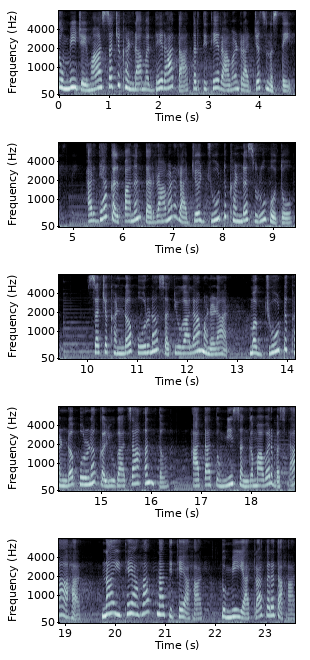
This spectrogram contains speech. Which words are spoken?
तुम्ही जेव्हा सचखंडामध्ये राहता तर तिथे रावण राज्यच नसते. अर्ध्या कल्पानंतर रावण राज्य झूटखंड सुरू होतो. सचखंड पूर्ण सतयुगाला म्हणणार मग झूटखंड पूर्ण कलयुगाचा अंत. आता तुम्ही संगमावर बसला आहात. ना इथे आहात ना तिथे आहात. तुम्ही यात्रा करत आहात.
